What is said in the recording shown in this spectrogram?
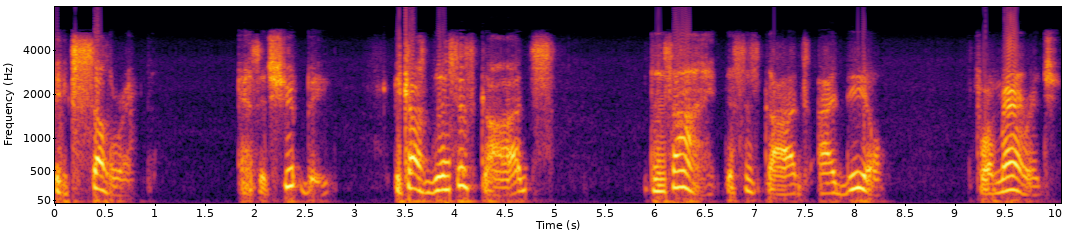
accelerate, as it should be, because this is God's design. This is God's ideal for marriage.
